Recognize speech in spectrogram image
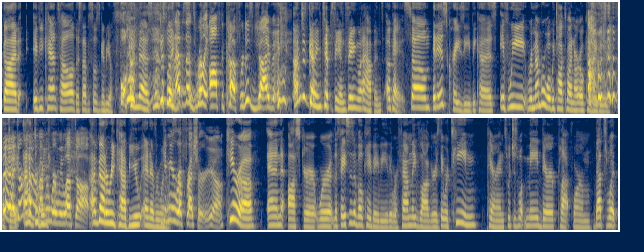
God, if you can't tell, this episode is gonna be a fucking mess. We're just like This episode's really off the cuff. We're just jiving. I'm just getting tipsy and seeing what happens. Okay, so it is crazy because if we remember what we talked about in our OK Baby, I gonna say, I don't have really to remember re- where we left off. I've got to recap you and everyone Give else. me a refresher. Yeah. Kira and Oscar were the faces of OK Baby. They were family vloggers. They were teen parents, which is what made their platform. That's what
